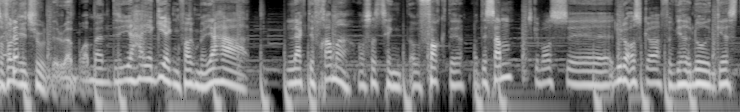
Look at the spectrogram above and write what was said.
så folk er i tvivl. Ved du hvad, bror, man, det, jeg, har, jeg giver ikke en fuck med. Jeg har lagt det fra mig, og så tænkt, oh, fuck det. Og det samme skal vores øh, lytter også gøre, for vi havde lovet en gæst.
